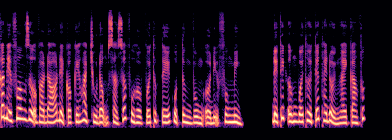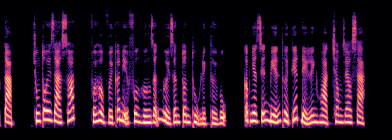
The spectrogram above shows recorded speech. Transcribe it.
các địa phương dựa vào đó để có kế hoạch chủ động sản xuất phù hợp với thực tế của từng vùng ở địa phương mình. Để thích ứng với thời tiết thay đổi ngày càng phức tạp, chúng tôi giả soát, phối hợp với các địa phương hướng dẫn người dân tuân thủ lịch thời vụ, cập nhật diễn biến thời tiết để linh hoạt trong gieo xạ,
